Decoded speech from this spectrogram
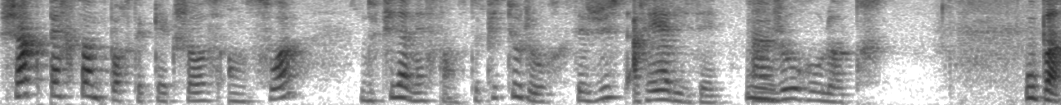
chaque personne porte quelque chose en soi depuis la naissance, depuis toujours. C'est juste à réaliser, un mm. jour ou l'autre. Ou pas.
